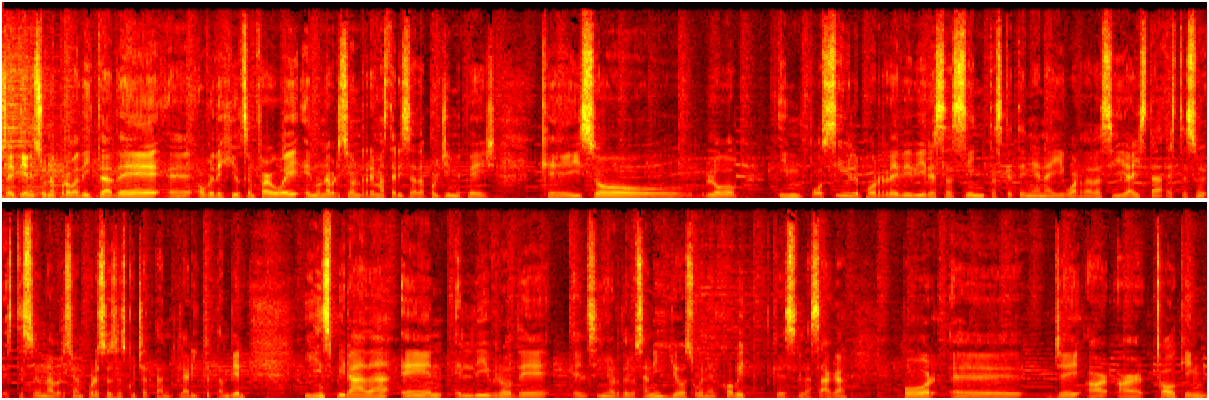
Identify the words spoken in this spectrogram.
Pues ahí tienes una probadita de eh, Over the Hills and Far Away en una versión remasterizada por Jimmy Page, que hizo lo imposible por revivir esas cintas que tenían ahí guardadas. Y ahí está, esta es, esta es una versión, por eso se escucha tan clarito también. Inspirada en el libro de El Señor de los Anillos o en El Hobbit, que es la saga, por eh, J.R.R. Tolkien.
